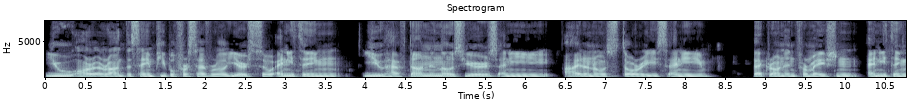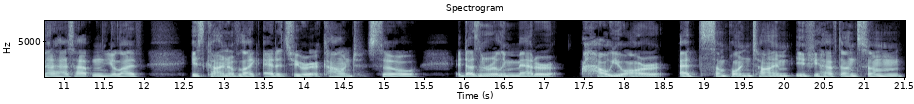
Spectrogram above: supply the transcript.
you are around the same people for several years so anything you have done in those years any i don't know stories any background information anything that has happened in your life is kind of like added to your account. So it doesn't really matter how you are at some point in time if you have done some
